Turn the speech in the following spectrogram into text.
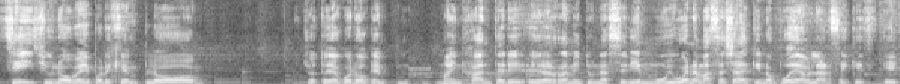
sí, si uno ve, por ejemplo, yo estoy de acuerdo que Mindhunter era realmente una serie muy buena, más allá de que no puede hablarse, que eh,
